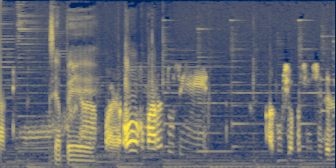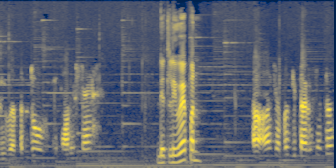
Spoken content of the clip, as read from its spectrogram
aduh Siapa? siapa ya? oh kemarin tuh si aduh siapa sih si Deadly Weapon tuh gitarisnya Deadly Weapon. oh, oh, siapa gitarisnya tuh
